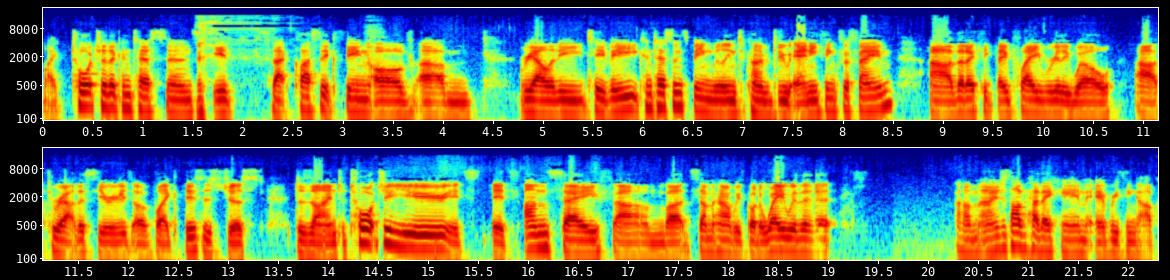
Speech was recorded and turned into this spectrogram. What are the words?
like torture the contestants. it's that classic thing of um, reality TV contestants being willing to kind of do anything for fame. Uh, that I think they play really well uh, throughout the series. Of like, this is just designed to torture you. It's it's unsafe, um, but somehow we've got away with it. Um, and I just love how they ham everything up.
